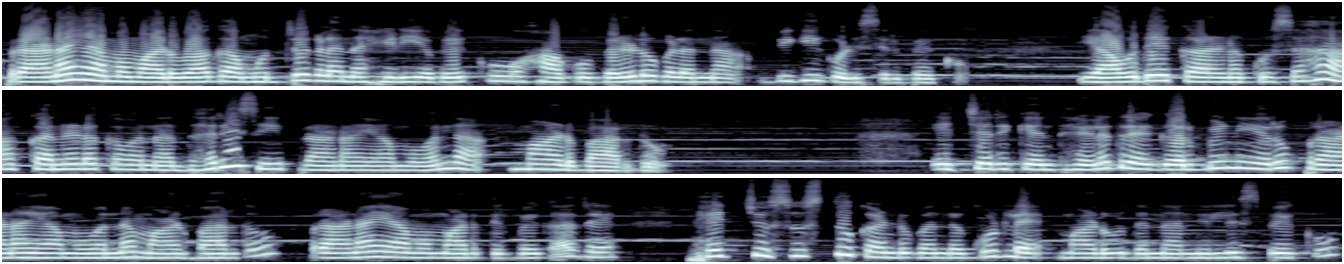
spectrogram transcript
ಪ್ರಾಣಾಯಾಮ ಮಾಡುವಾಗ ಮುದ್ರೆಗಳನ್ನು ಹಿಡಿಯಬೇಕು ಹಾಗೂ ಬೆರಳುಗಳನ್ನು ಬಿಗಿಗೊಳಿಸಿರಬೇಕು. ಯಾವುದೇ ಕಾರಣಕ್ಕೂ ಸಹ ಕನ್ನಡಕವನ್ನು ಧರಿಸಿ ಪ್ರಾಣಾಯಾಮವನ್ನು ಮಾಡಬಾರ್ದು. ಎಚ್ಚರಿಕೆ ಅಂತ ಹೇಳಿದ್ರೆ ಗರ್ಭಿಣಿಯರು ಪ್ರಾಣಾಯಾಮವನ್ನು ಮಾಡಬಾರ್ದು. ಪ್ರಾಣಾಯಾಮ ಮಾಡ್ತಿರ್ಬೇಕಾದ್ರೆ ಹೆಚ್ಚು ಸುಸ್ತು ಕಂಡು ಬಂದ ಕೂಡಲೇ ಮಾಡುವುದನ್ನು ನಿಲ್ಲಿಸಬೇಕು.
